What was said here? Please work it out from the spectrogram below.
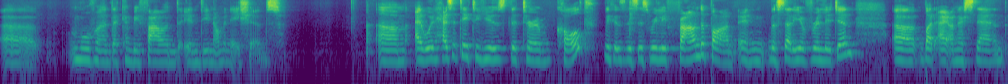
uh, movement that can be found in denominations. Um, I would hesitate to use the term cult because this is really frowned upon in the study of religion. Uh, but I understand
